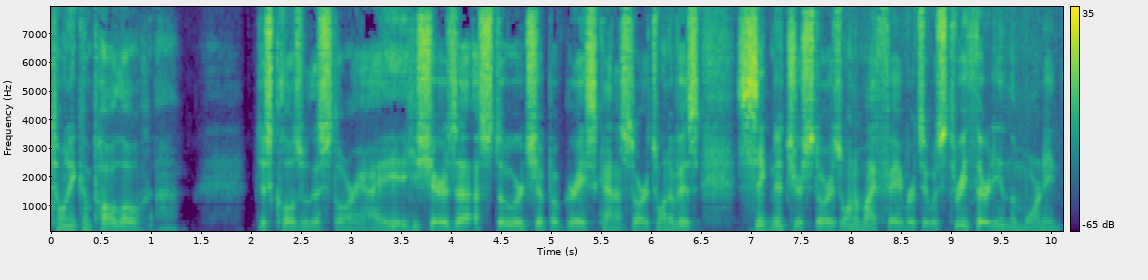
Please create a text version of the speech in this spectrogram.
Tony Campolo, uh, just close with this story. I, he shares a, a, stewardship of grace kind of story. It's one of his signature stories, one of my favorites. It was 3:30 in the morning.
